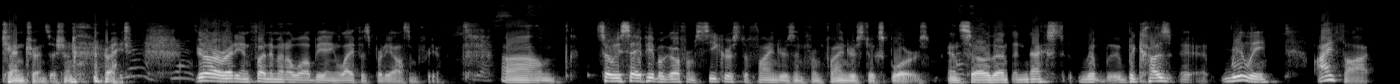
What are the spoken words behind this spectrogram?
can transition, right? Yeah, yeah. If you're already in fundamental well-being, life is pretty awesome for you. Yes. Um, so we say people go from seekers to finders and from finders to explorers. And okay. so then the next, because uh, really, I thought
